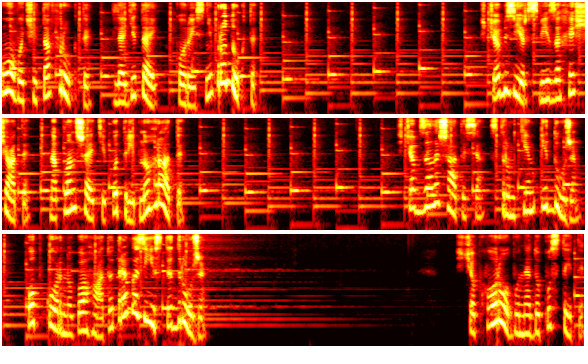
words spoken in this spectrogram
Овочі та фрукти для дітей корисні продукти. Щоб зір свій захищати, на планшеті потрібно грати. Щоб залишатися струнким і дужим, попкорну багато треба з'їсти, друже. Щоб хворобу не допустити,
